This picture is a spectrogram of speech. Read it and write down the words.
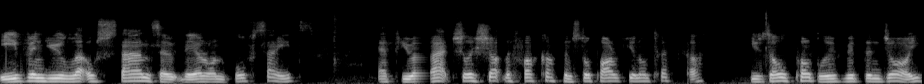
even you little stans out there on both sides, if you actually shut the fuck up and stop arguing on Twitter, you all probably would enjoy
